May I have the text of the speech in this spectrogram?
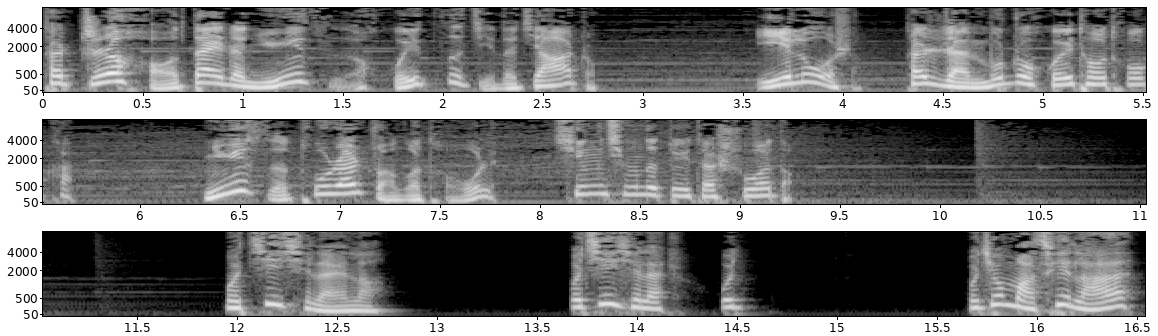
他只好带着女子回自己的家中。一路上，他忍不住回头偷看，女子突然转过头来，轻轻的对他说道：“我记起来了。”我记起来，我我叫马翠兰。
